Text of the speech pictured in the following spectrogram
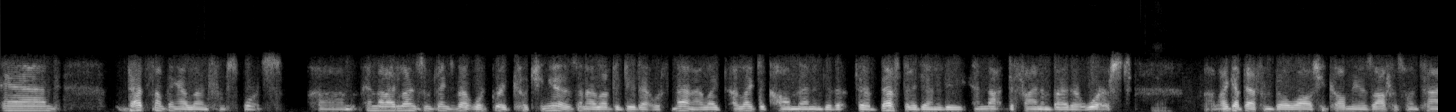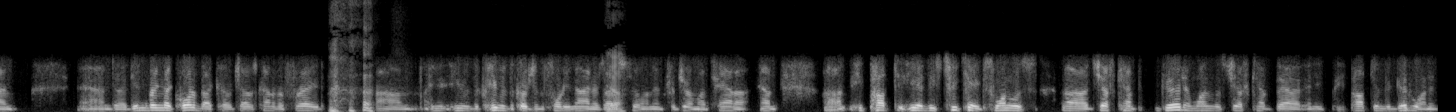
and that's something I learned from sports. Um, and then I learned some things about what great coaching is, and I love to do that with men. I like I like to call men into the, their best identity and not define them by their worst. Yeah. Um, I got that from Bill Walsh. He called me in his office one time, and uh, didn't bring my quarterback coach. I was kind of afraid. um, he, he was the he was the coach of the 49ers. I was filling in for Joe Montana, and uh, he popped. He had these two tapes. One was uh, Jeff Kemp good, and one was Jeff Kemp bad. And he, he popped in the good one and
